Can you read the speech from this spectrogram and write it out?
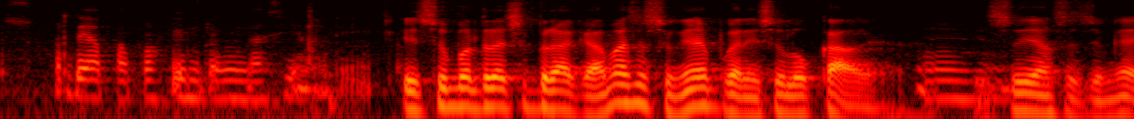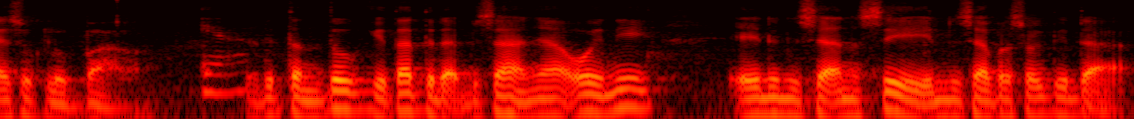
seperti apa Prof implementasinya nanti? Isu moderasi beragama sesungguhnya bukan isu lokal ya, hmm. isu yang sesungguhnya isu global. Ya. Jadi tentu kita tidak bisa hanya oh ini Indonesia NC, Indonesia perspektif tidak.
